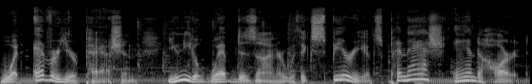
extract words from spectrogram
Whatever your passion, you need a web designer with experience, panache, and heart.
